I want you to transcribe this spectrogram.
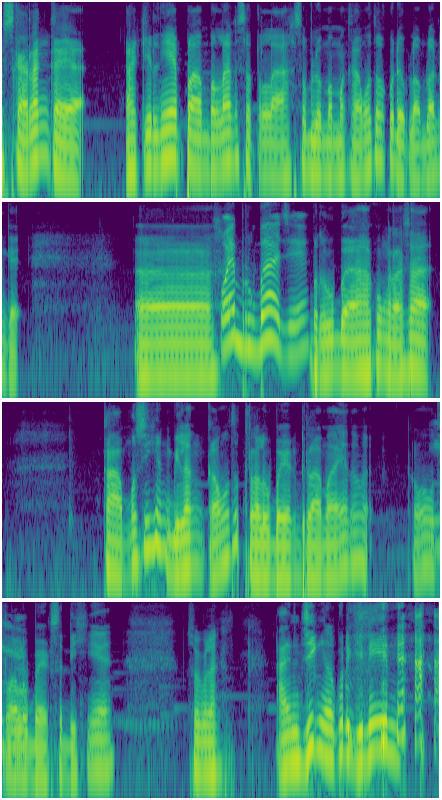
sekarang kayak akhirnya pelan-pelan setelah sebelum mama kamu tuh aku udah pelan-pelan kayak eh pokoknya berubah aja ya. berubah. Aku ngerasa kamu sih yang bilang kamu tuh terlalu banyak dramanya tuh. Kamu Iya. terlalu banyak sedihnya. So aku bilang anjing aku diginiin.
